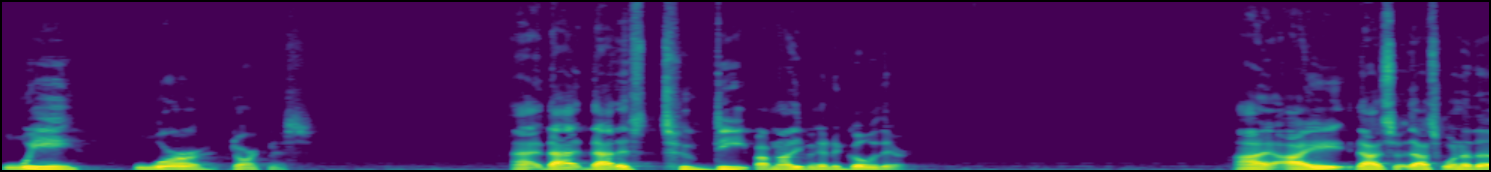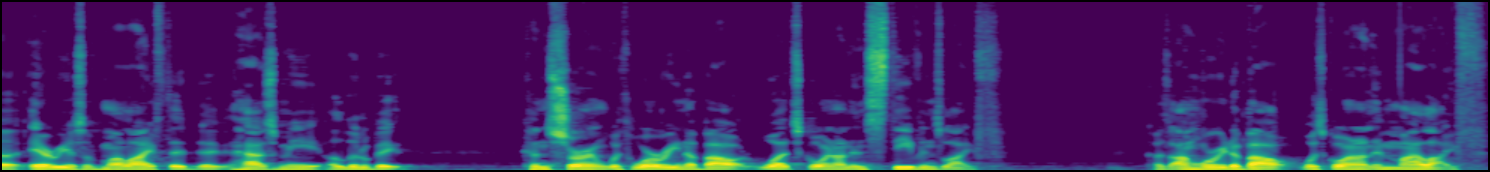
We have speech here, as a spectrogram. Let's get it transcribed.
we were darkness. That, that, that is too deep. I'm not even going to go there. I, I, that's, that's one of the areas of my life that has me a little bit concerned with worrying about what's going on in Stephen's life. Because I'm worried about what's going on in my life.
